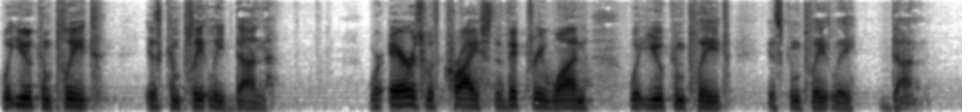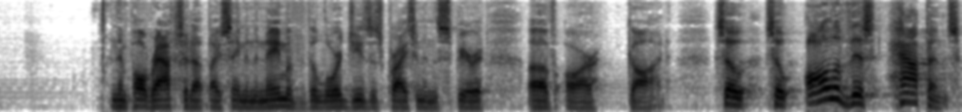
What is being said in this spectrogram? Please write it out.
What you complete is completely done. We're heirs with Christ, the victory won. What you complete is completely done. And then Paul wraps it up by saying, In the name of the Lord Jesus Christ and in the Spirit of our God. So, so all of this happens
